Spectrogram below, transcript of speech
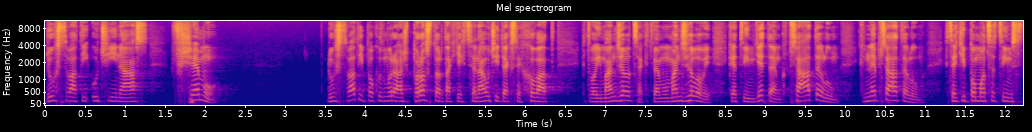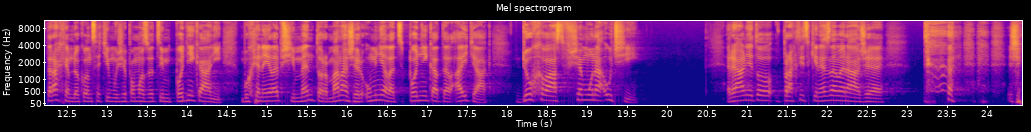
Duch svatý učí nás všemu. Duch svatý, pokud mu dáš prostor, tak tě chce naučit, jak se chovat k tvojí manželce, k tvému manželovi, ke tvým dětem, k přátelům, k nepřátelům. Chce ti pomoct se tvým strachem, dokonce ti může pomoct ve tvým podnikání. Bůh je nejlepší mentor, manažer, umělec, podnikatel, ajťák. Duch vás všemu naučí. Reálně to prakticky neznamená, že, že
